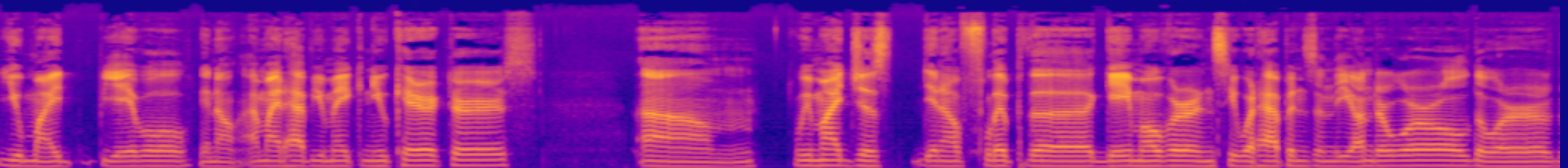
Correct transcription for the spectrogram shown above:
you might be able, you know, I might have you make new characters. Um, we might just, you know, flip the game over and see what happens in the underworld or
